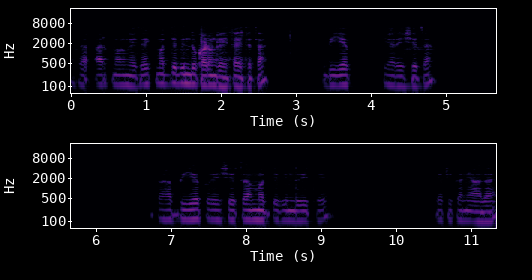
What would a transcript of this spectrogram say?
असा आर्क मारून घ्यायचा. एक मध्यबिंदू काढून घ्यायचा आहे त्याचा. बी एफ या रेषेचा. आता हा बी एफ रेषेचा मध्यबिंदू इथे या ठिकाणी आला आहे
